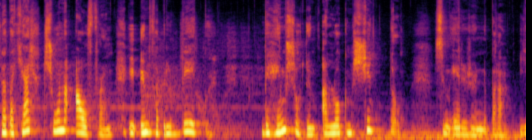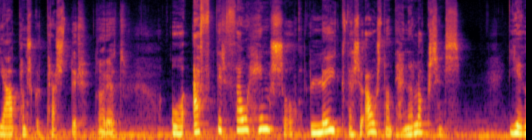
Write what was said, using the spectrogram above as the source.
Þetta hjælt svona áfram í um það byrju viku. Við heimsóttum að lokum Shinto sem er í rauninu bara japanskur prestur. Það er rétt og eftir þá heimsókn lauk þessu ástandi hennar loksins. Ég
